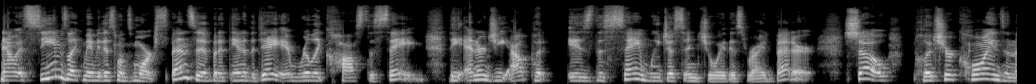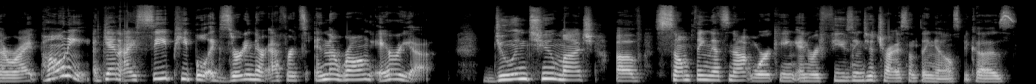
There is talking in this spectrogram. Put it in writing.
Now it seems like maybe this one's more expensive, but at the end of the day, it really costs the same. The energy output is the same. We just enjoy this ride better. So put your coins in the right pony. Again, I see people exerting their efforts in the wrong area doing too much of something that's not working and refusing to try something else because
